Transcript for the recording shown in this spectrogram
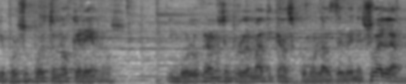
que por supuesto no queremos involucrarnos en problemáticas como las de Venezuela,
